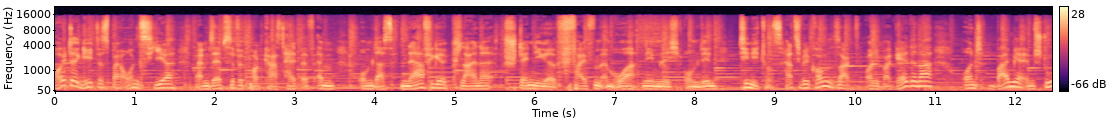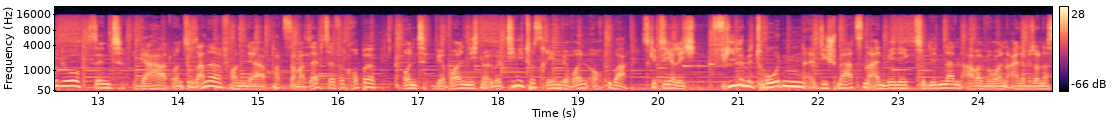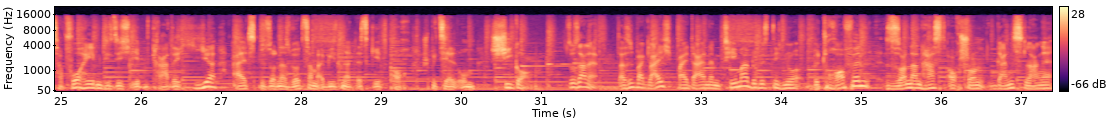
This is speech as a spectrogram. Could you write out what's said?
Heute geht es bei uns hier beim Selbsthilfe-Podcast Help FM um das nervige, kleine, ständige Pfeifen im Ohr, nämlich um den Tinnitus. Herzlich willkommen, sagt Oliver Geldener. Und bei mir im Studio sind Gerhard und Susanne von der Potsdamer Selbsthilfegruppe. Und wir wollen nicht nur über Tinnitus reden, wir wollen auch über, es gibt sicherlich viele Methoden, die Schmerzen ein wenig zu lindern, aber wir wollen eine besonders hervorheben, die sich eben gerade hier als besonders wirksam erwiesen hat. Es geht auch speziell um Qigong. Susanne, da sind wir gleich bei deinem Thema. Du bist nicht nur betroffen, sondern hast auch schon ganz lange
